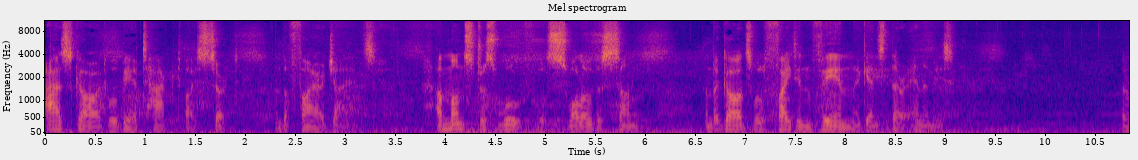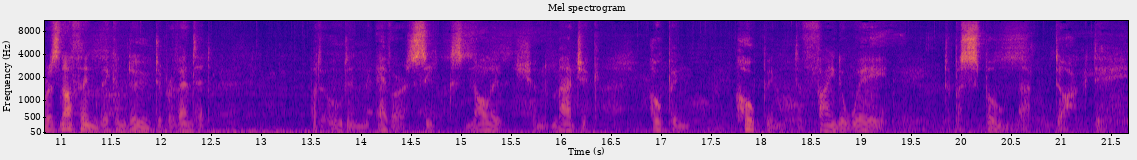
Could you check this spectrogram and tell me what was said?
Asgard will be attacked by Surt and the fire giants. A monstrous wolf will swallow the sun, and the gods will fight in vain against their enemies. There is nothing they can do to prevent it, but Odin ever seeks knowledge and magic, hoping, hoping to find a way to postpone that dark day.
